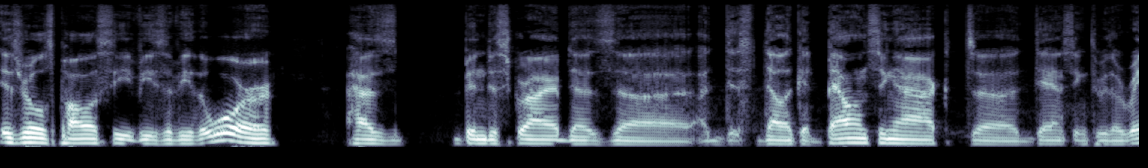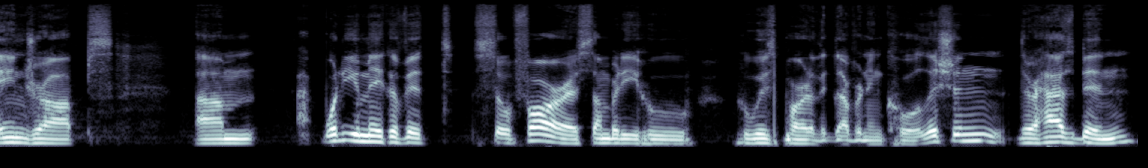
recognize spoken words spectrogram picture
Israel's policy vis a vis the war has been described as uh, a delicate balancing act, uh, dancing through the raindrops. Um, what do you make of it so far as somebody who who is part of the governing coalition? There has been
